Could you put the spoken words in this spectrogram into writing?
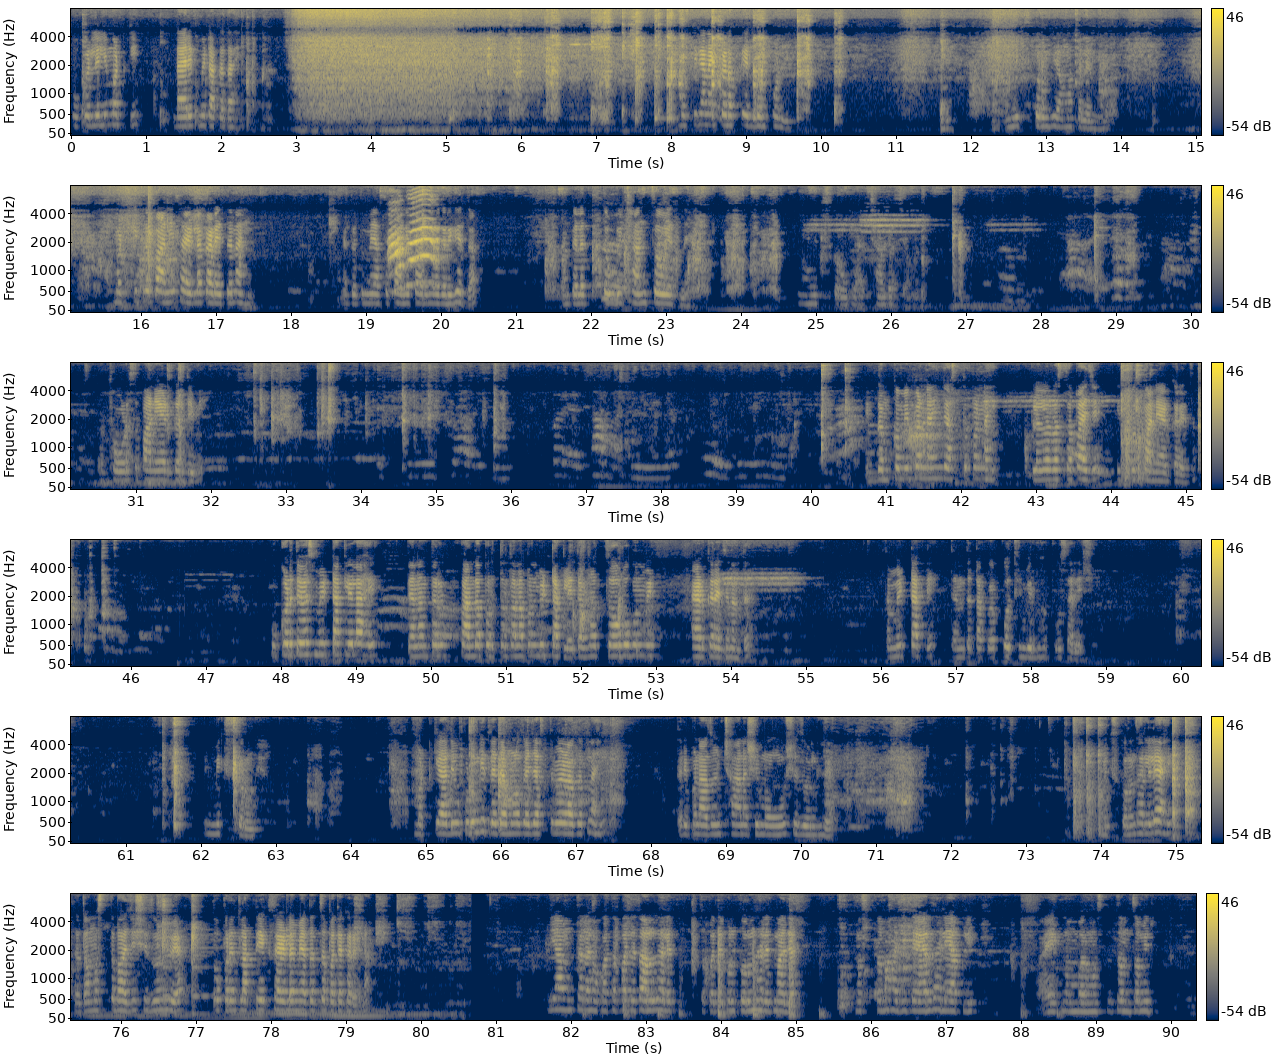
उकडलेली मटकी डायरेक्ट मी टाकत आहे. मस्ती का नाही कडक एकदम फोडली. मिक्स करून घ्या मसाल्यांमध्ये मटकीतलं पाणी साईडला काढायचं नाही. आता तुम्ही असं पाणी काढून वगैरे घेता. आणि त्याला तेवढी छान चव येत नाही. मिक्स करून घ्या छान रस्त्यामध्ये थोडंसं पाणी ॲड करते मी. एकदम कमी पण नाही जास्त पण नाही. आपल्याला रस्सा पाहिजे इतकं पाणी ॲड करायचं. उकडते वेळेस मीठ टाकलेलं आहे. त्यानंतर कांदा परतताना पण मीठ टाकले. त्यामुळे चव बघून मीठ ॲड करायचं नंतर. तर मीठ टाकले. त्यानंतर टाकूया कोथिंबीर भरपूर सारी अशी मिक्स करून घ्या. मटके आधी उकडून घेतले त्यामुळं काही जास्त वेळ लागत नाही. तरी पण अजून छान अशी मऊ शिजवून घेऊया. मिक्स करून झालेले आहे. तर आता मस्त भाजी शिजवून घेऊया. तोपर्यंत लागते एक साईडला मी आता चपात्या करायला. या मग चला हो का चपात्या चालू झाल्यात. चपात्या पण करून झाल्यात माझ्या. मस्त भाजी तयार झाली आपली. एक नंबर मस्त चमचमीत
